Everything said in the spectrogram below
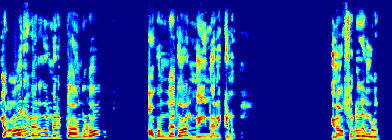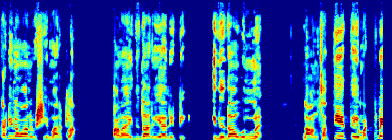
யார் விரதம் இருக்காங்களோ அவங்க தான் நெய் நிறைக்கணும். நான் சொல்கிறது உங்களுக்கு கடினமான விஷயமா இருக்கலாம். ஆனால் இதுதான் ரியாலிட்டி இதுதான் உண்மை. நான் சத்தியத்தை மட்டுமே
